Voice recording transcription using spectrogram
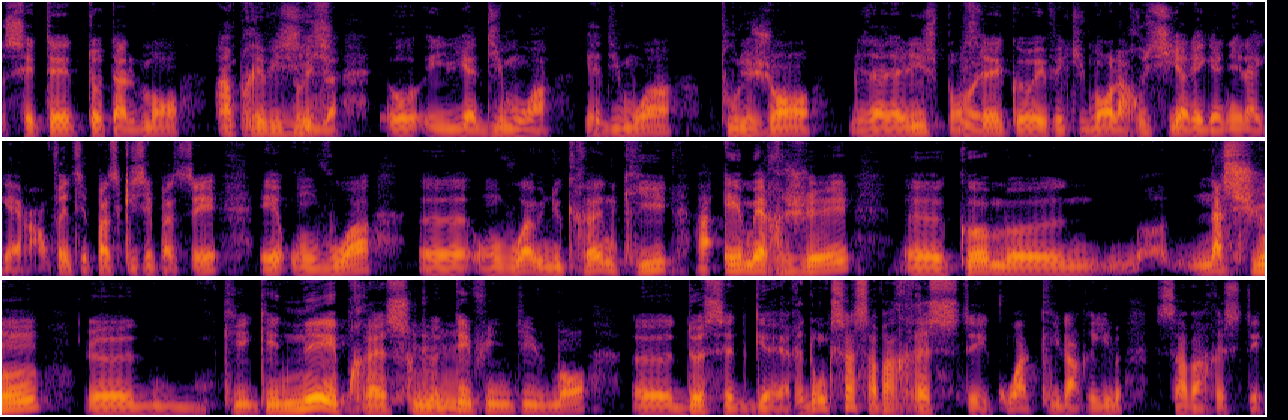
C'était totalement imprévisible Oh, il y a dix mois. Il y a dix mois, tous les gens, les analystes pensaient que effectivement la Russie allait gagner la guerre. En fait, c'est pas ce qui s'est passé, et on voit, euh, on voit une Ukraine qui a émergé euh, comme euh, nation qui, qui est née presque Mhm. définitivement de cette guerre. Et donc ça, ça va rester. Quoi qu'il arrive, ça va rester.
